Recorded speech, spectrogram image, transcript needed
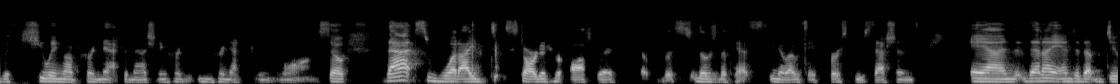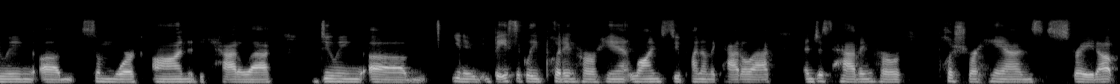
with cueing of her neck, imagining her her neck being long. So that's what I started her off with. Those are the past, you know, I would say first few sessions. And then I ended up doing um, some work on the Cadillac, doing, um, you know, basically putting her hand, lying supine on the Cadillac and just having her push her hands straight up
